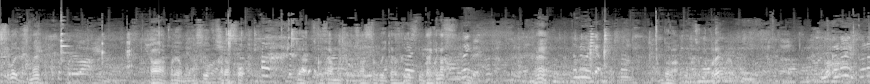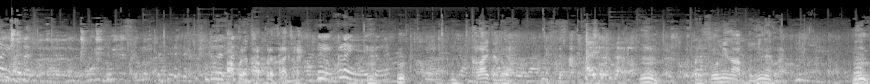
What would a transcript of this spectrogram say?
すごいですね。ああこれはものすごく辛そう。じゃあ辻さんもちょっと早速いただきしていただきます。ねはい食べなきゃ。どうだ？ちょっとこれ？辛い辛いこれどうですか？あこれからこれ辛い辛い。うん辛いですよねうん、うん、辛いけど。うん。これ風味があっていいねこれ。うん。ち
